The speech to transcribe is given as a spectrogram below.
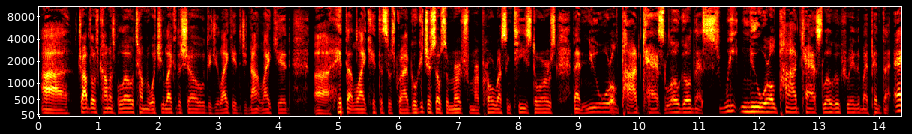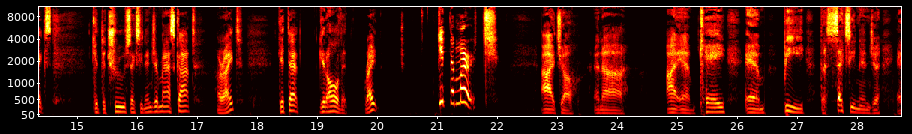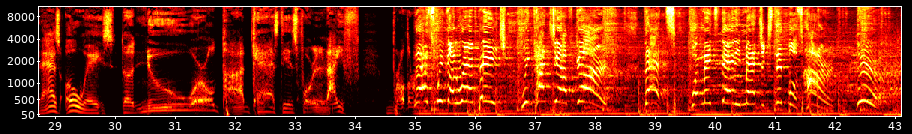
Uh, drop those comments below. Tell me what you like of the show. Did you like it? Did you not like it? Uh, hit that like, hit the subscribe. Go get yourself some merch from our Pro Wrestling Tee stores. That New World Podcast logo, that sweet New World Podcast logo created by Penta X. Get the true Sexy Ninja mascot. All right? Get that. Get all of it, right? Get the merch. All right, y'all. And uh, I am KM be the sexy ninja. And as always, the New World Podcast is for life, brother. Last week on Rampage, we caught you off guard. That's what makes Daddy Magic's nipples hard. Yeah!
